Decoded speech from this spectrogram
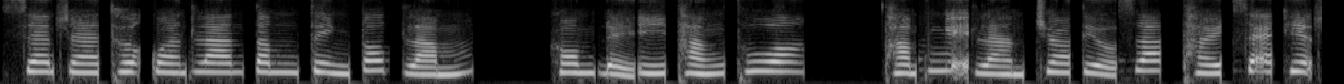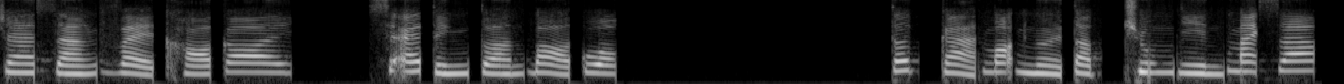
Xem ra thượng quan lan tâm tình tốt lắm, không để ý thắng thua, thắm nghĩ làm cho tiểu giác thấy sẽ hiện ra dáng vẻ khó coi, sẽ tính toán bỏ cuộc. Tất cả mọi người tập trung nhìn mạnh giác,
